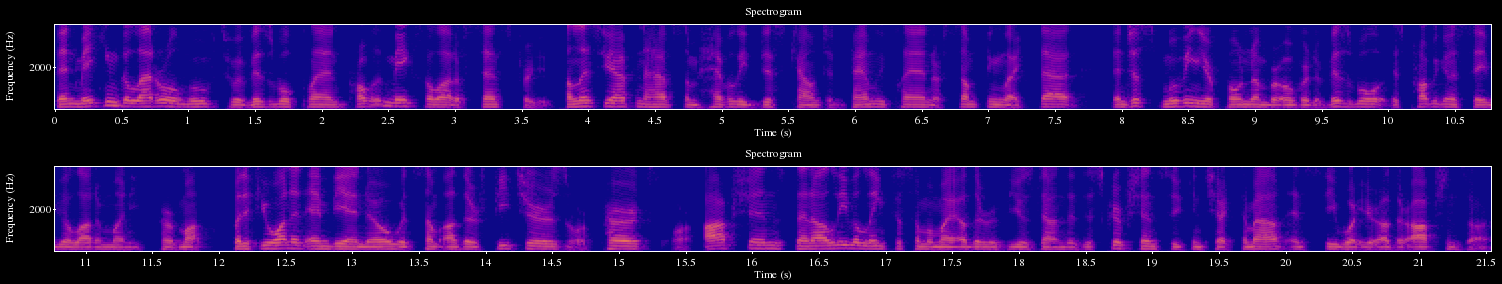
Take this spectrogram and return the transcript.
then making the lateral move to a visible plan probably makes a lot of sense for you. Unless you happen to have some heavily discounted family plan or something like that, then just moving your phone number over to Visible is probably going to save you a lot of money per month. But if you want an MVNO with some other features or perks or options, then I'll leave a link to some of my other reviews down in the description so you can check them out and see what your other options are.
